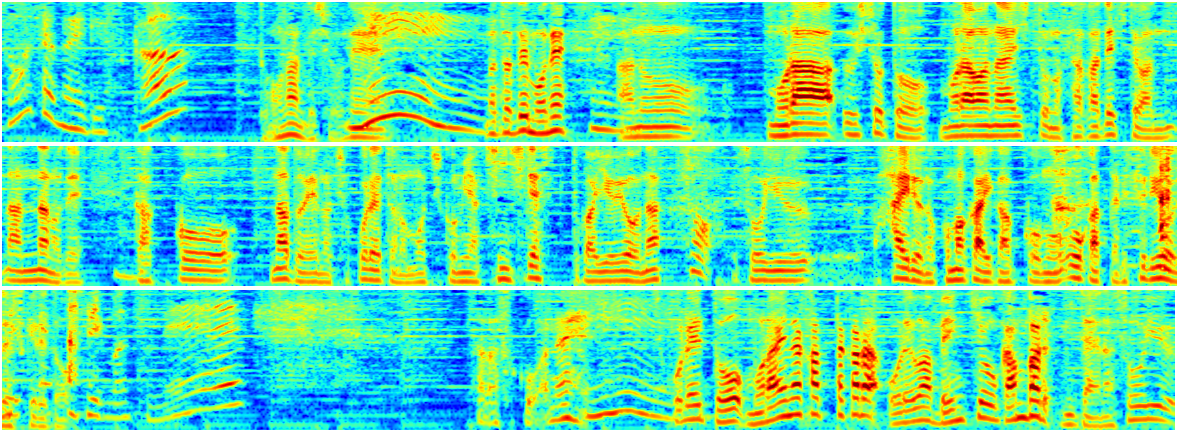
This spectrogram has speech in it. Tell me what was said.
そうじゃないですか。どうなんでしょうね。ねえ。またでもね、ええ。あのもらう人ともらわない人の差ができてはなんなので、学校などへのチョコレートの持ち込みは禁止ですとかいうようなそう。そういう配慮の細かい学校も多かったりするようですけれど。ありますね、ただそこはえね、え。チョコレートをもらえなかったから俺は勉強頑張るみたいなそういう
